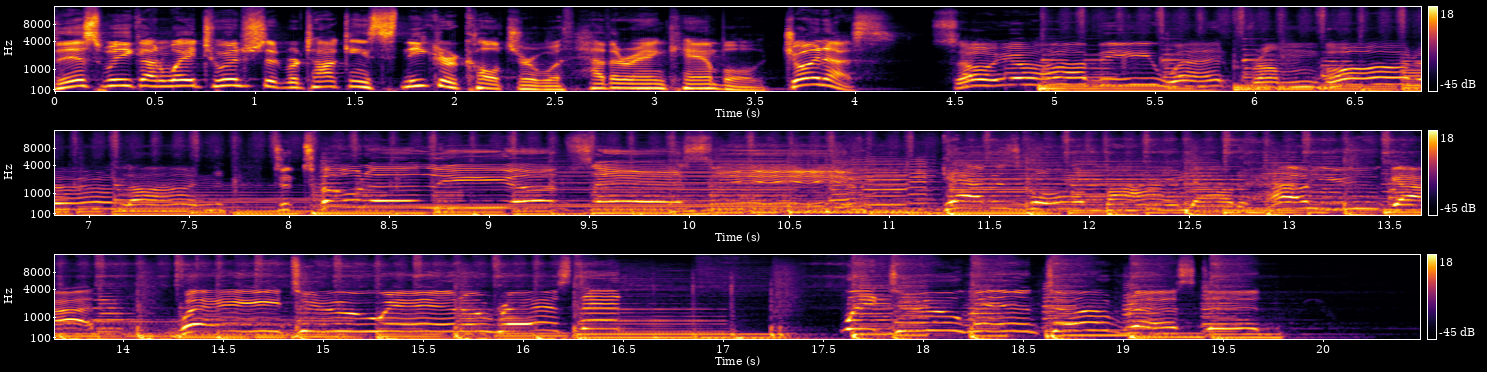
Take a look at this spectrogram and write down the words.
This week on Way Too Interested, we're talking sneaker culture with Heather Ann Campbell. Join us. So your hobby went from borderline to totally obsessive. Gavin's gonna find out how you got way too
